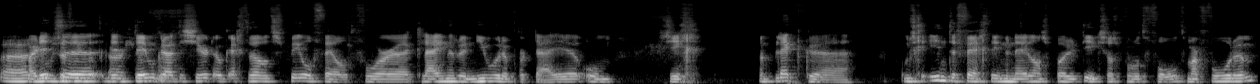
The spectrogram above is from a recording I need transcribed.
Eh, Maar dit, eh, dit democratiseert ook echt wel het speelveld voor eh, kleinere, nieuwere partijen om zich een plek, eh, om zich in te vechten in de Nederlandse politiek. Zoals bijvoorbeeld Volt, maar Forum.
